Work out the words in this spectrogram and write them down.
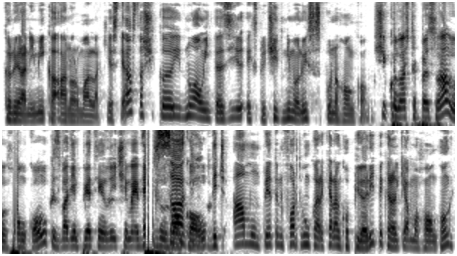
că nu era nimic anormal la chestia asta și că nu au interzis explicit nimănui să spună Hong Kong. Și cunoaște personal în Hong Kong, câțiva din prietenii lui cei mai buni în Hong Exact, Kong. deci am un prieten foarte bun care chiar am copilărit pe care îl cheamă Hong Kong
